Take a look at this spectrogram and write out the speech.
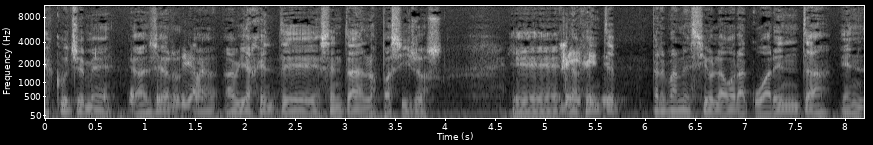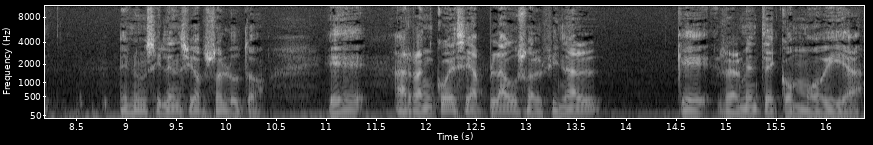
escúcheme, ayer Dígame. ah, había gente sentada en los pasillos. Eh, Sí, la sí, gente sí. permaneció la hora 40 en, en un silencio absoluto. Eh, arrancó ese aplauso al final que realmente conmovía.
